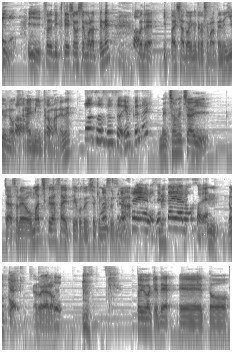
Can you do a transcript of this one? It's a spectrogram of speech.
いい。それディクテーションしてもらってね。これでいっぱいシャドーイングとかしてもらってね。You know とか I mean とかまでね。そうそうそうそう、よくない？めちゃめちゃいいじゃあそれをお待ちくださいっていうことにしときますそじゃあれやろう。絶対やろう、それ。うん OK、はいやろうやろう、うん というわけでえっ、と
